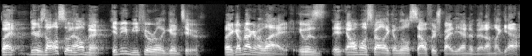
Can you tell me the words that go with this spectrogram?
But there's also an element, it made me feel really good too. Like I'm not gonna lie, it was it almost felt like a little selfish by the end of it. I'm like, yeah,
